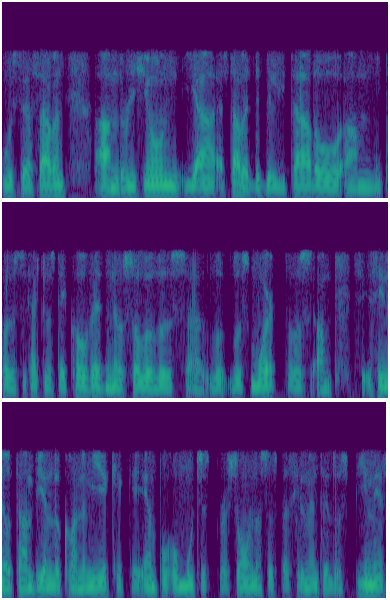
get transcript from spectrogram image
ustedes saben, um, la región ya estaba debilitado um, por los efectos de COVID, no solo los, uh, los muertos, um, sino también la economía que, que, empujó muchas personas, especialmente los pymes,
